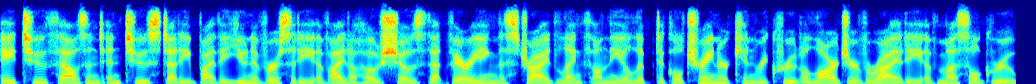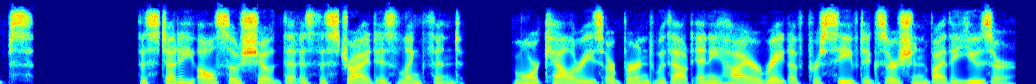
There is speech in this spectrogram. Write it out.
A 2002 study by the University of Idaho shows that varying the stride length on the elliptical trainer can recruit a larger variety of muscle groups. The study also showed that as the stride is lengthened, more calories are burned without any higher rate of perceived exertion by the user.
